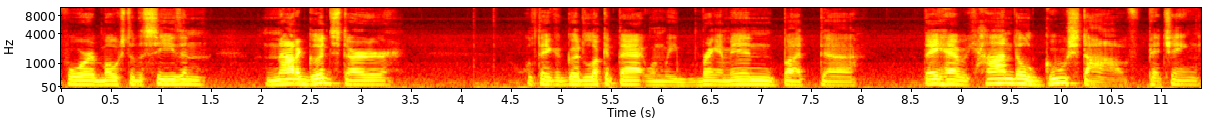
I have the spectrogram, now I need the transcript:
for most of the season. Not a good starter. We'll take a good look at that when we bring him in, but uh, they have Handel Gustav pitching.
